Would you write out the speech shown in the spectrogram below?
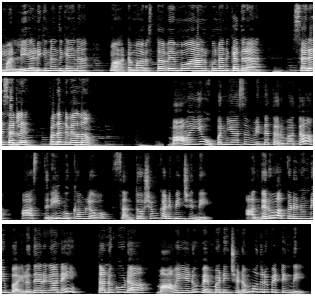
మళ్ళీ అడిగినందుకైనా మాట మారుస్తావేమో అని అనుకున్నాను కదరా. సరే సర్లే పదండి వెళ్దాం. మామయ్య ఉపన్యాసం విన్న తరువాత ఆ స్త్రీ ముఖంలో సంతోషం కనిపించింది. అందరూ అక్కడ నుండి బయలుదేరగానే తను కూడా మామయ్యను వెంబడించడం మొదలుపెట్టింది.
